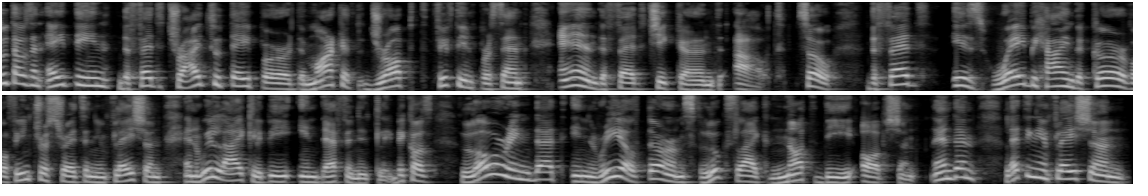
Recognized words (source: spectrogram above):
2018, the Fed tried to taper, the market dropped 15%, and the Fed chickened out. So the Fed is way behind the curve of interest rates and inflation and will likely be indefinitely because lowering that in real terms looks like not the option. And then letting inflation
